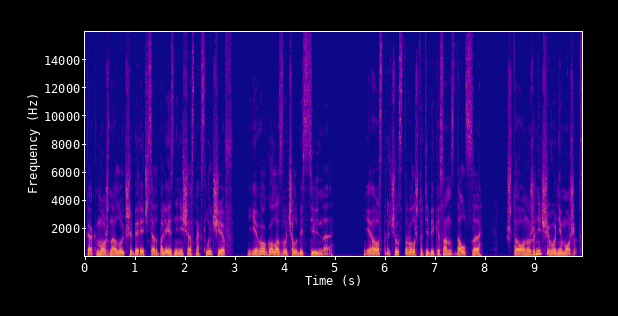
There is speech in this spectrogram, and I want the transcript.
как можно лучше беречься от болезни несчастных случаев, его голос звучал бессильно. Я остро чувствовал, что Тибики-сан сдался, что он уже ничего не может.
